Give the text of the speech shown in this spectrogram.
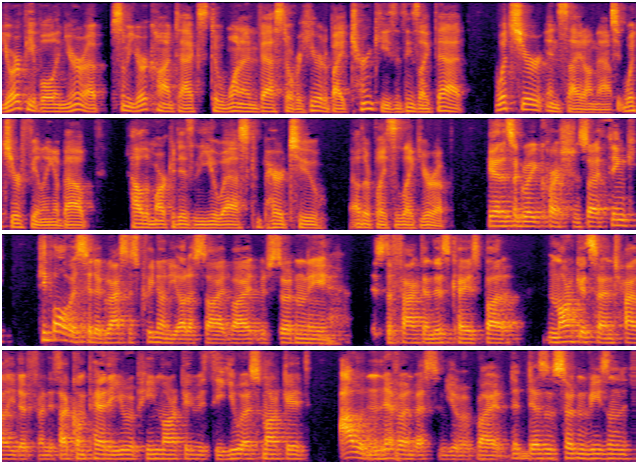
your people in Europe, some of your contacts to want to invest over here to buy turnkeys and things like that. What's your insight on that? What's your feeling about how the market is in the US compared to other places like Europe? Yeah, that's a great question. So I think people always say the grass is green on the other side, right? Which certainly is the fact in this case. But markets are entirely different. If I compare the European market with the US market, I would never invest in Europe, right? There's a certain reason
